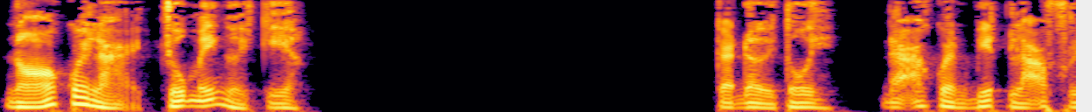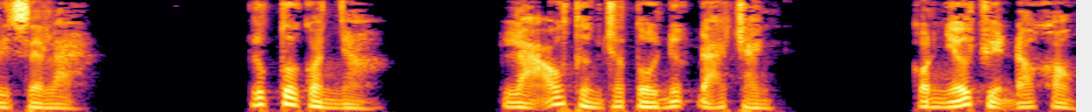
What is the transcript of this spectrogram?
Nó quay lại chỗ mấy người kia. Cả đời tôi đã quen biết lão Frisella. Lúc tôi còn nhỏ, lão thường cho tôi nước đá chanh. Còn nhớ chuyện đó không,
